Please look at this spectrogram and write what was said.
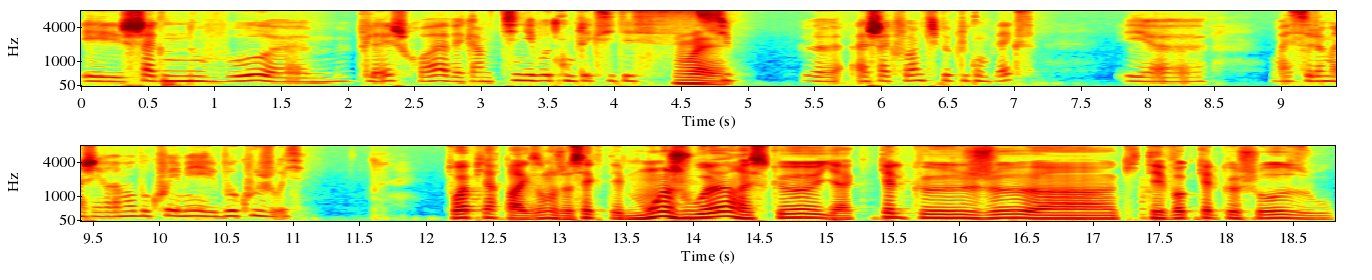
Et chaque nouveau euh, me plaît, je crois, avec un petit niveau de complexité à chaque fois un petit peu plus complexe. Et ouais, cela, moi, j'ai vraiment beaucoup aimé et beaucoup joué. Toi, Pierre, par exemple, je sais que tu es moins joueur. Est-ce qu'il y a quelques jeux euh, qui t'évoquent quelque chose ou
